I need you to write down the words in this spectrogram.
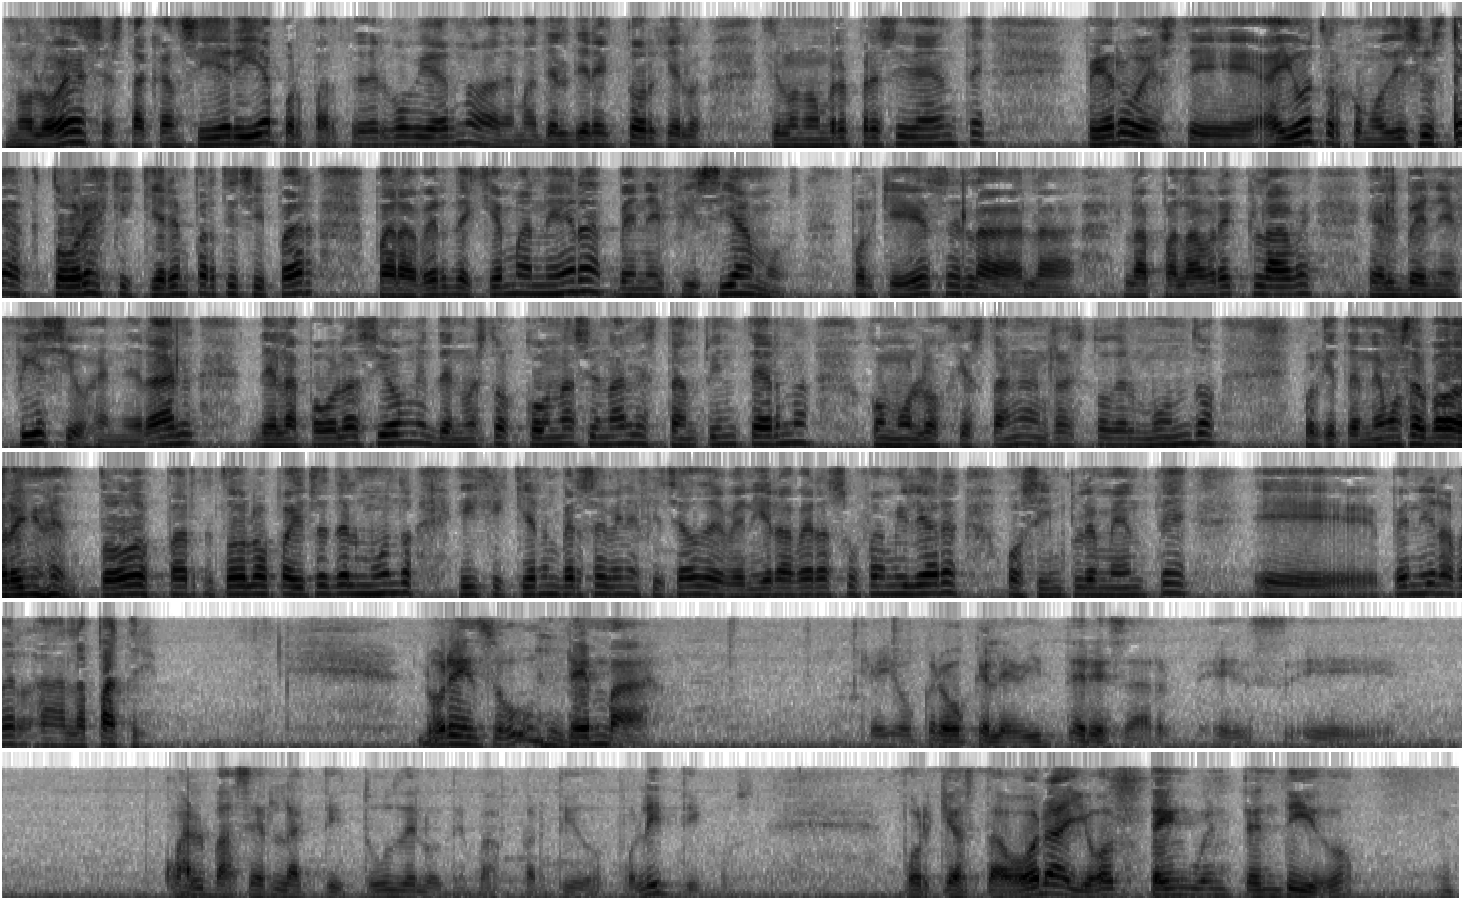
no lo es, está Cancillería por parte del gobierno, además del director que lo, que lo nombra el presidente, pero este, hay otros, como dice usted, actores que quieren participar para ver de qué manera beneficiamos, porque esa es la, la, la palabra clave, el beneficio general de la población, de nuestros connacionales, tanto internos como los que están en el resto del mundo, porque tenemos salvadoreños en todas partes, todos los países del mundo y que quieren verse beneficiados de venir a ver a sus familiares o simplemente eh, venir a ver a la patria. Lorenzo, un tema que yo creo que le va a interesar es eh, cuál va a ser la actitud de los demás partidos políticos. Porque hasta ahora yo tengo entendido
